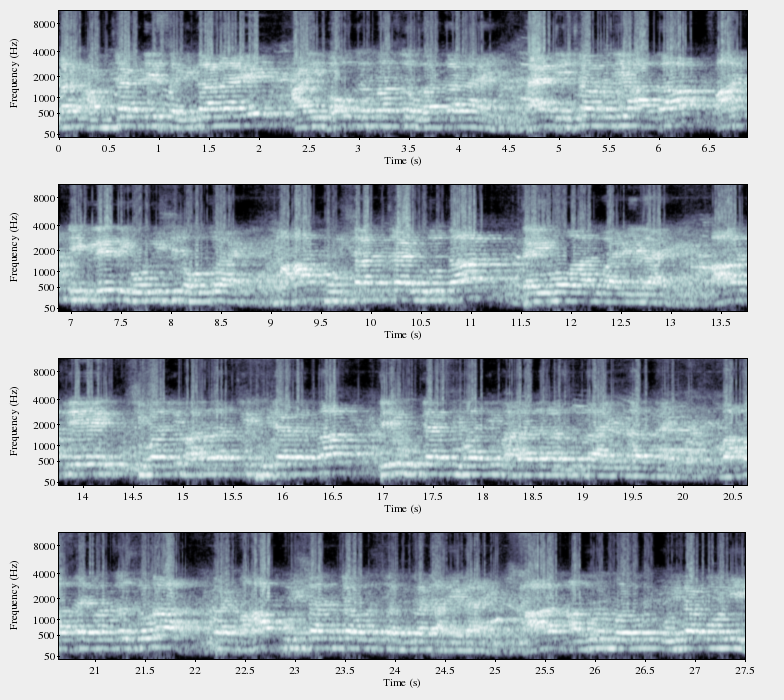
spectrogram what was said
कारण आमच्याकडे संविधान आहे आणि बौद्ध धर्माचं वरदान आहे. या देशामध्ये आता अनडिक्लेअर रिव्होल्युशन होतो आहे महापुरुषांच्या विरोधात दैववाद वाढलेला आहे. आज जे शिवाजी महाराजांची पूजा करतात ते उद्या शिवाजी महाराजांना सुद्धा ऐकणार नाही बाबासाहेबांचं सोडा पण महापुरुषांच्यावर संकट आलेलं आहे. आज अजून मधून कोणी ना कोणी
